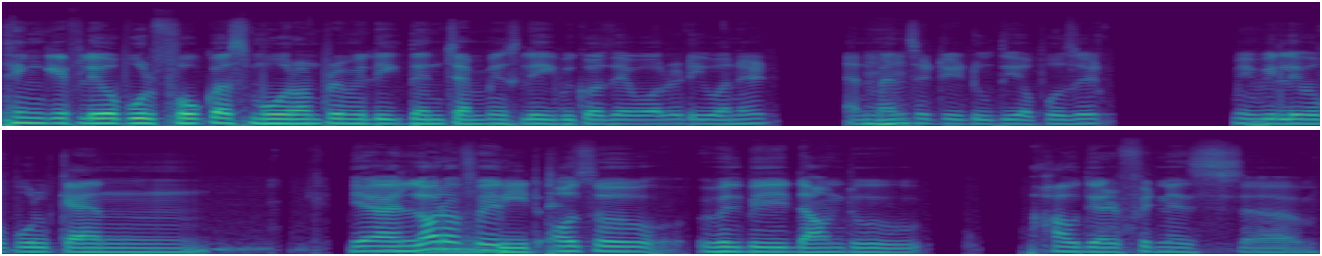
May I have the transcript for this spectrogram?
think if Liverpool focus more on Premier League than Champions League because they've already won it, and Man Mhm. City do the opposite, maybe Mhm. Liverpool can. Yeah, and a lot of it also will be down to how their fitness um,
